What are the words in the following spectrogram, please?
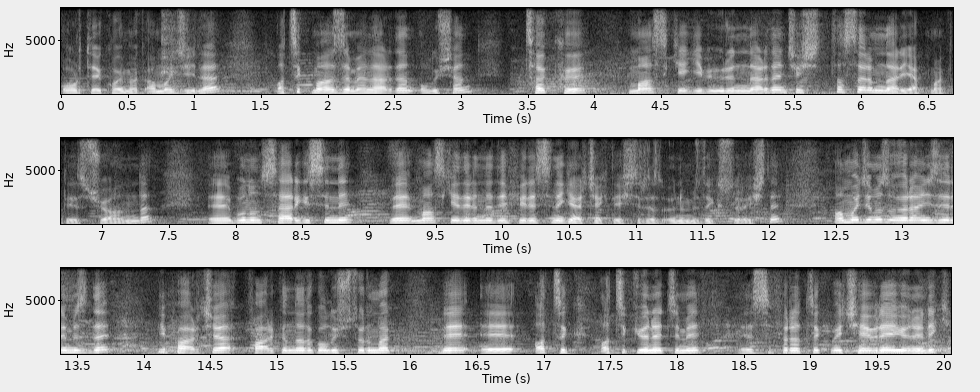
ortaya koymak amacıyla atık malzemelerden oluşan takı, maske gibi ürünlerden çeşitli tasarımlar yapmaktayız şu anda. Ee, bunun sergisini ve maskelerin de defilesini gerçekleştireceğiz önümüzdeki süreçte. Amacımız öğrencilerimizde bir parça farkındalık oluşturmak ve e, atık, atık yönetimi, e, sıfır atık ve çevreye yönelik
